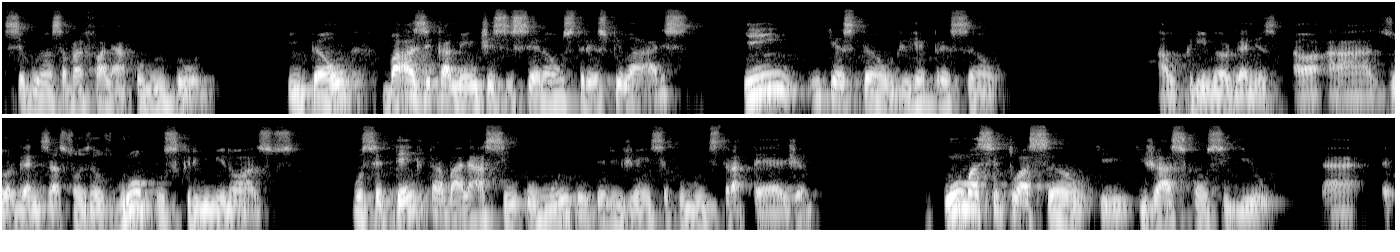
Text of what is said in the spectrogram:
a segurança vai falhar como um todo. Então, basicamente, esses serão os três pilares. em questão de repressão ao crime às organizações, aos grupos criminosos. Você tem que trabalhar assim com muita inteligência, com muita estratégia. Uma situação que, que já se conseguiu né, é,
